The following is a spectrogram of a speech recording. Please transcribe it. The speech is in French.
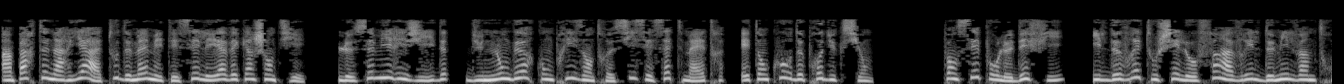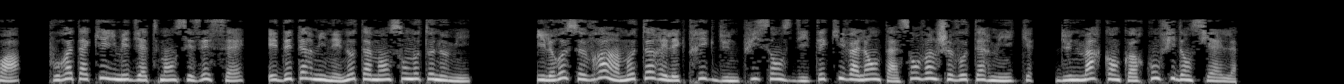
Un partenariat a tout de même été scellé avec un chantier. Le semi-rigide, d'une longueur comprise entre 6 et 7 mètres, est en cours de production. Pensé pour le défi, il devrait toucher l'eau fin avril 2023, pour attaquer immédiatement ses essais, et déterminer notamment son autonomie. Il recevra un moteur électrique d'une puissance dite équivalente à 120 chevaux thermiques, d'une marque encore confidentielle.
